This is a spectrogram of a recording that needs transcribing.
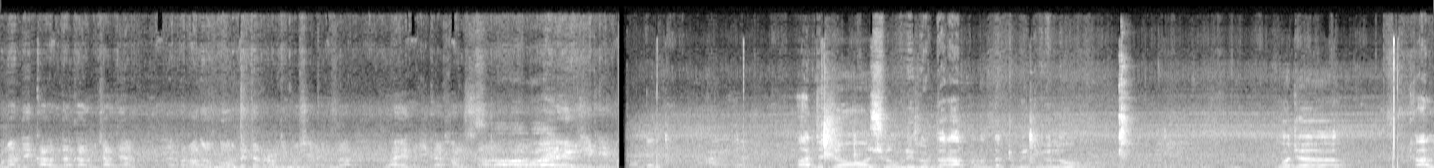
ਉਹਨਾਂ ਦੇ ਕਦਮ ਦਰ ਕਦਮ ਚੱਲਦਿਆਂ ਮੈਂ ਪ੍ਰਬੰਧ ਨੂੰ ਹੋਰ ਬਿਹਤਰ ਬਣਾਉਣ ਦੀ ਕੋਸ਼ਿਸ਼ ਕਰੂੰਗਾ। ਵਾਹਿਗੁਰੂ ਜੀ ਕਾ ਖਾਲਸਾ ਵਾਹਿਗੁਰੂ ਜੀ ਕੀ ਫਤਿਹ। ਅੱਜ ਜੋ ਸ਼੍ਰੋਮਣੀ ਗੁਰਦੁਆਰਾ ਪ੍ਰਬੰਧਕ ਕਮੇਟੀ ਵੱਲੋਂ ਕੁਝ ਕੱਲ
